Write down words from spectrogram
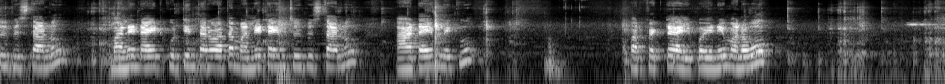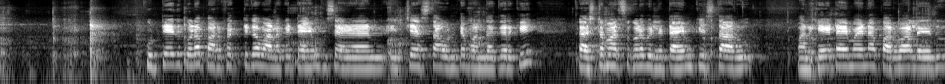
చూపిస్తాను. మళ్ళీ నైట్ కుట్టిన తర్వాత మళ్ళీ టైం చూపిస్తాను. ఆ టైం మీకు పర్ఫెక్ట్గా అయిపోయినాయి. మనము కుట్టేది కూడా పర్ఫెక్ట్గా వాళ్ళకి టైంకి ఇచ్చేస్తూ ఉంటే మన దగ్గరికి కస్టమర్స్ కూడా వీళ్ళు టైంకి ఇస్తారు. మనకి ఏ టైం అయినా పర్వాలేదు.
